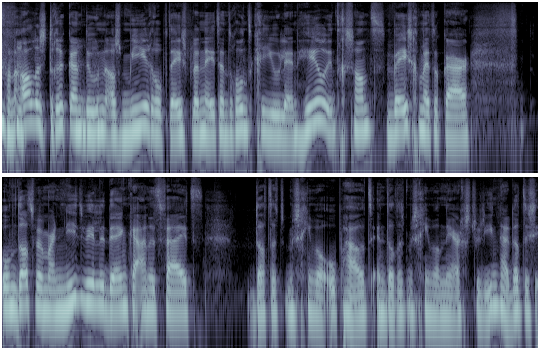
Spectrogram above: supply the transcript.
van alles druk aan het doen als mieren op deze planeet aan het rondkrioelen en heel interessant bezig met elkaar, omdat we maar niet willen denken aan het feit dat het misschien wel ophoudt en dat het misschien wel nergens toe dient. Nou, dat is,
